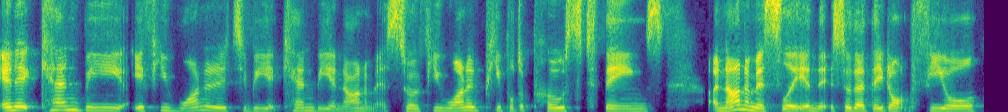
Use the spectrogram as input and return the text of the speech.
And it can be, if you wanted it to be, it can be anonymous. So if you wanted people to post things anonymously and so that they don't feel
